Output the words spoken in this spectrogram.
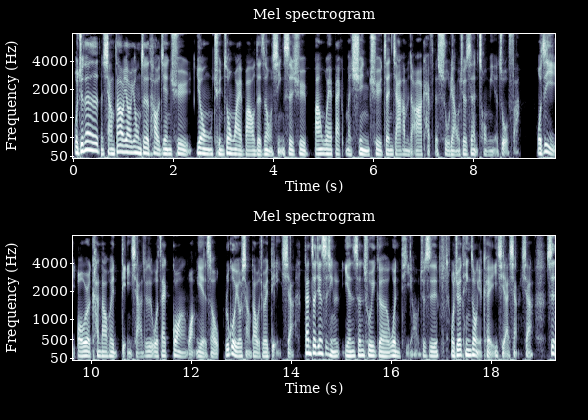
我觉得想到要用这个套件去用群众外包的这种形式去帮 Wayback Machine 去增加他们的 archive 的数量，我觉得是很聪明的做法。我自己偶尔看到会点一下，就是我在逛网页的时候，如果有想到我就会点一下。但这件事情延伸出一个问题哦，就是我觉得听众也可以一起来想一下，是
